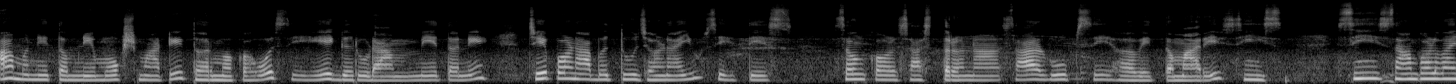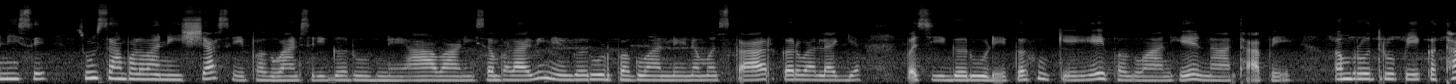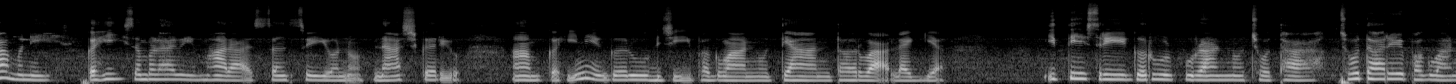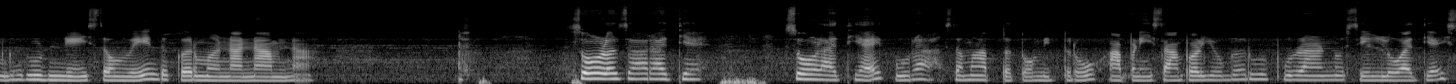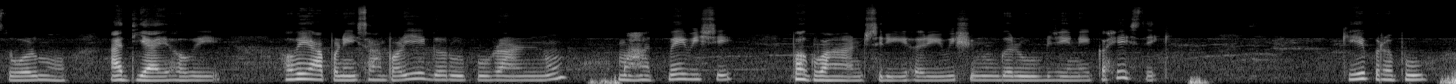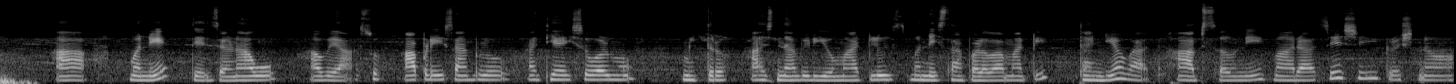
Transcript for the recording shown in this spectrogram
આ મને તમને મોક્ષ માટે ધર્મ કહો છે હે ગરુડામ. મેં તને જે પણ આ બધું જણાયું છે તે સંકળ શાસ્ત્રના સારરૂપ છે. હવે તમારે સિંહ સિંહ સાંભળવાની છે. શું સાંભળવાની ઈચ્છા છે? ભગવાન શ્રી ગરુડને આ વાણી સંભળાવીને ગરુડ ભગવાનને નમસ્કાર કરવા લાગ્યા. પછી ગરુડે કહ્યું કે, હે ભગવાન, હે નાથ આપે અમૃતરૂપી કથા મને કહી સંભળાવી. મારા સંશયોનો નાશ કર્યો. આમ કહીને ગરુડજી ભગવાનનું ધ્યાન ધરવા લાગ્યા. ઇતિ શ્રી ગરુડ પુરાણનો ચોથા, ચોધારે ભગવાન ગરુડને સંવેદ કર્મના નામના સોળ હજાર અધ્યાય સોળ અધ્યાય પૂરા સમાપ્ત તો મિત્રો. આપણે સાંભળ્યો ગરુડ પુરાણનો છેલ્લો અધ્યાય સોળમો અધ્યાય હવે. હવે આપણે સાંભળીએ ગરુડ પુરાણનું મહાત્મ્ય વિશે. ભગવાન શ્રી હરિ વિષ્ણુ ગરુડજીને કહે છે કે પ્રભુ, આ મને તે જણાવો. હવે આપણે સાંભળો અધ્યાય સોળમો મિત્ર, આજના વિડીયોમાં આટલું જ. મને સાંભળવા માટે ધન્યવાદ. આપ સૌને મારા શ્રી શ્રી કૃષ્ણ.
